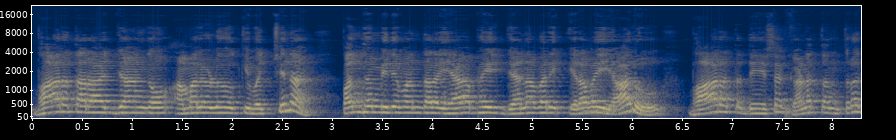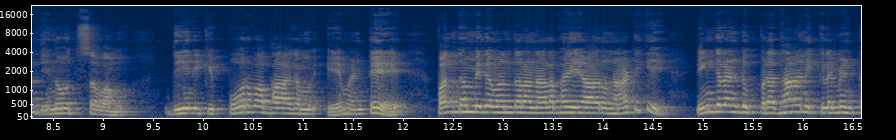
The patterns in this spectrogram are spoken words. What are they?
భారత రాజ్యాంగం అమలులోకి వచ్చిన పంతొమ్మిది వందల యాభై జనవరి ఇరవై ఆరు భారతదేశ గణతంత్ర దినోత్సవము. దీనికి పూర్వభాగము ఏమంటే పంతొమ్మిది వందల నలభై ఆరు నాటికి ఇంగ్లండ్ ప్రధాని క్లెమెంట్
